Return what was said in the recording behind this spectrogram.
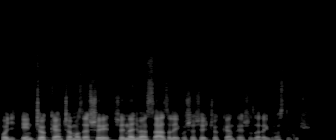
hogy én csökkentsem az esélyt, és egy 40%-os esélycsökkentés az elég drasztikus.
